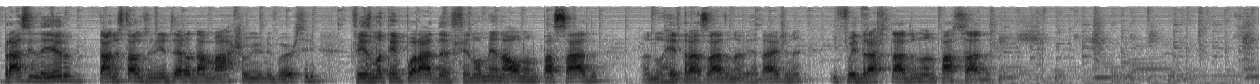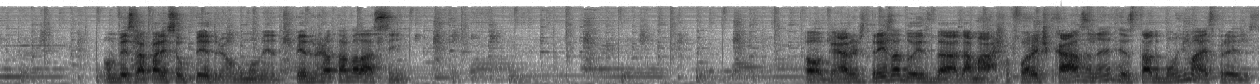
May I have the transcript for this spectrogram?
brasileiro, tá nos Estados Unidos, era da Marshall University. Fez uma temporada fenomenal no ano passado, ano retrasado, na verdade, né? E foi draftado no ano passado. Vamos ver se vai aparecer o Pedro em algum momento. Pedro já tava lá, sim. Ó, ganharam de 3 a 2 da, da Marshall, fora de casa, né? Resultado bom demais para eles.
